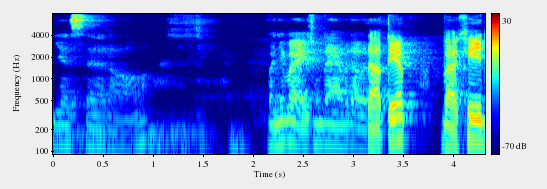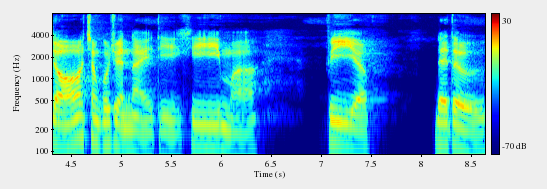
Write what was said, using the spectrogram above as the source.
Yes, sir. Và như vậy chúng ta bắt đầu đào tiếp. Và khi đó trong câu chuyện này thì khi mà vị uh, ờ, đệ tử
